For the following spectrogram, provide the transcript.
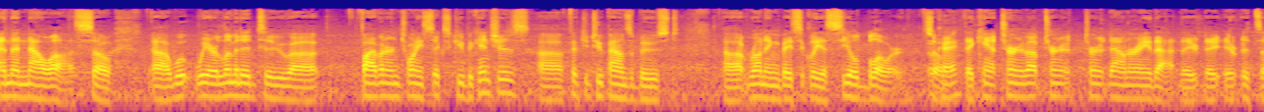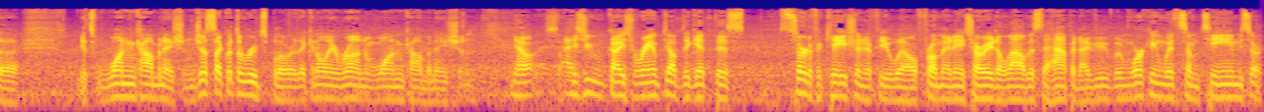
and then now us. So uh, w- we are limited to uh, 526 cubic inches, uh, 52 pounds of boost, uh, running basically a sealed blower. So Okay. they can't turn it up, turn it, turn it down, or any of that. They, they, it- it's a it's one combination, just like with the roots blower. They can only run one combination. Now, as you guys ramped up to get this certification, if you will, from NHRA to allow this to happen, have you been working with some teams, or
